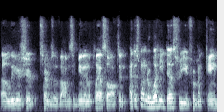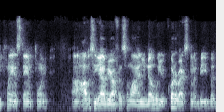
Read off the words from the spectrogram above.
uh, leadership in terms of obviously being in the playoffs so often. I just wonder what he does for you from a game plan standpoint. Uh, obviously, you have your offensive line, you know who your quarterback's going to be, but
